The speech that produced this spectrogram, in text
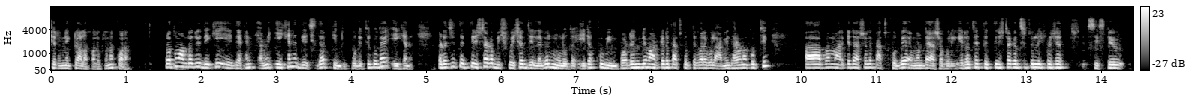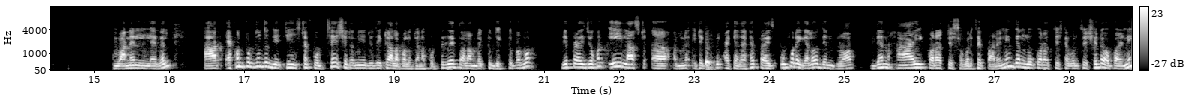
সেটা নিয়ে একটু আলাপ আলোচনা করা। প্রথম আমরা যদি দেখি, এই দেখেন, আমি এখানে দিয়েছি দেখ কিন্তু পড়েছি কোথায়? এইখানে। এটা হচ্ছে তেত্রিশ টাকা বিশ পয়সার যে লেভেল মূলত। এটা খুব ইম্পর্টেন্টলি মার্কেটে কাজ করতে পারে বলে আমি ধারণা করছি বা মার্কেটে আসলে কাজ করবে এমনটাই আশা করি। এটা হচ্ছে তেত্রিশ টাকা ছেচল্লিশ পয়সা সিক্সটি ওয়ানের লেভেল আর এখন পর্যন্ত যে চেঞ্জটা করছে, সেটা নিয়ে যদি একটু আলাপ আলোচনা করতে যাই, তাহলে আমরা একটু দেখতে পাবো যে প্রাইস যখন এই লাস্ট আমরা এটা একটু একে দেখা প্রাইস উপরে গেল দেন ড্রপ দেন হাই করার চেষ্টা করেছে, পারেনি দেন লো করার চেষ্টা করেছে, সেটাও পারেনি।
